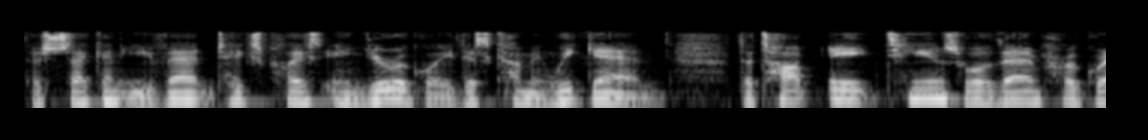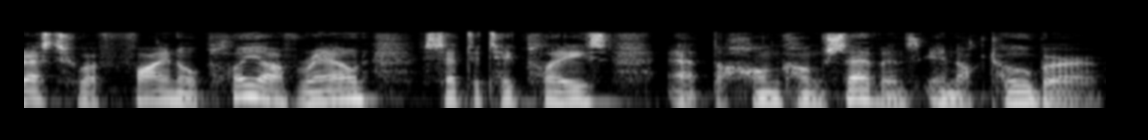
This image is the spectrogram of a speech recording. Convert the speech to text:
The second event takes place in Uruguay this coming weekend. The top eight teams will then progress to a final playoff round set to take place at the Hong Kong Sevens in October.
